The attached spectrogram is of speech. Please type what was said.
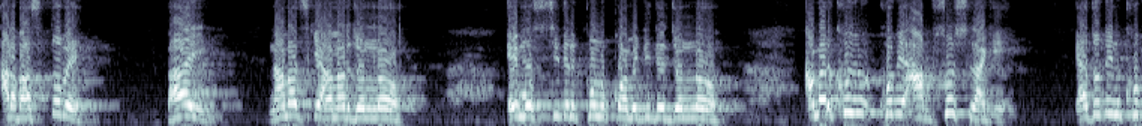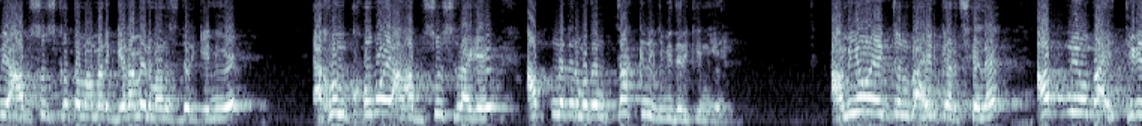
আর বাস্তবে? ভাই, নামাজ কি আমার জন্য? এই মসজিদের কোন কমিটিদের জন্য? আমার খুব, খুবই আফসোস লাগে। এতদিন খুবই আফসোস করতাম আমার গ্রামের মানুষদেরকে নিয়ে। এখন খুবই আফসোস লাগে আপনাদের মতন চাকরিজীবীদেরকে নিয়ে। আমিও একজন বাহিরকার ছেলে, আপনিও বাহির থেকে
